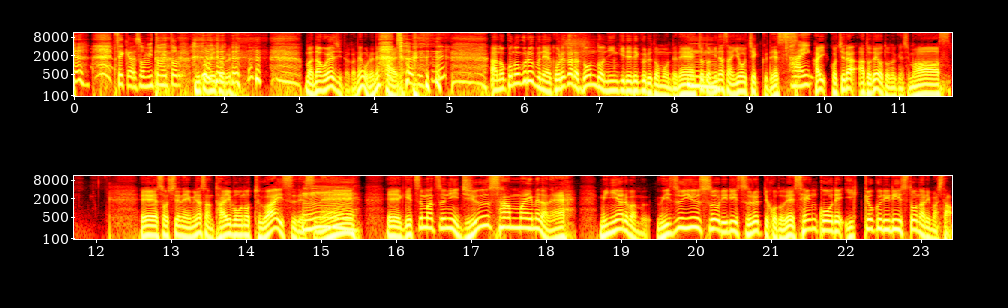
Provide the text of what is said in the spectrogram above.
世界はそう認めとる認めとる。まあ名古屋人だからね、俺ね。はい。そうですねあの、このグループね、これからどんどん人気出てくると思うんでね、うんちょっと皆さん要チェックです。はいこちら、後でお届けします。えーそしてね、皆さん待望の TWICE ですね。えー月末に13枚目だね。ミニアルバム With Youth をリリースするってことで先行で1曲リリースとなりました。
